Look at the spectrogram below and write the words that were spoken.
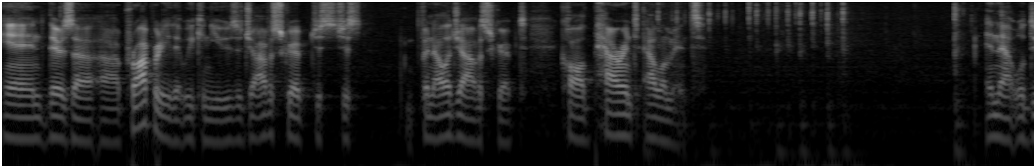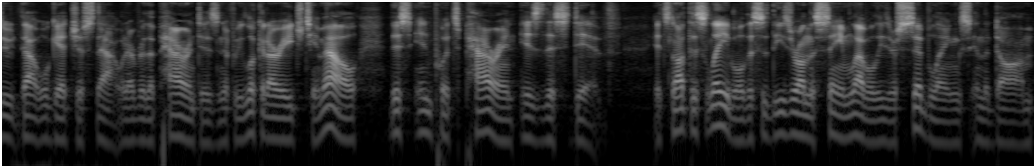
And there's a, a property that we can use, a JavaScript, just, just vanilla JavaScript, called parent element. And that will do that will get just that, whatever the parent is. And if we look at our HTML, this inputs parent is this div. It's not this label. This is these are on the same level. These are siblings in the DOM.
